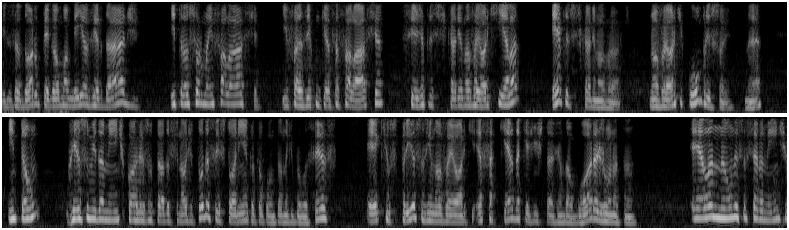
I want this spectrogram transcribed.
Eles adoram pegar uma meia verdade e transformar em falácia e fazer com que essa falácia seja precificada em Nova York e ela é precificada em Nova York. Nova York compra isso aí, né? Então, resumidamente, qual é o resultado final de toda essa historinha que eu estou contando aqui para vocês? É que os preços em Nova York, essa queda que a gente está vendo agora, Jonathan, ela não necessariamente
